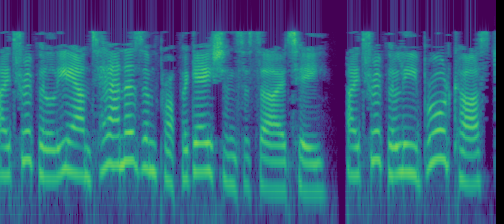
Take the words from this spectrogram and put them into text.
IEEE Antennas and Propagation Society, IEEE Broadcast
